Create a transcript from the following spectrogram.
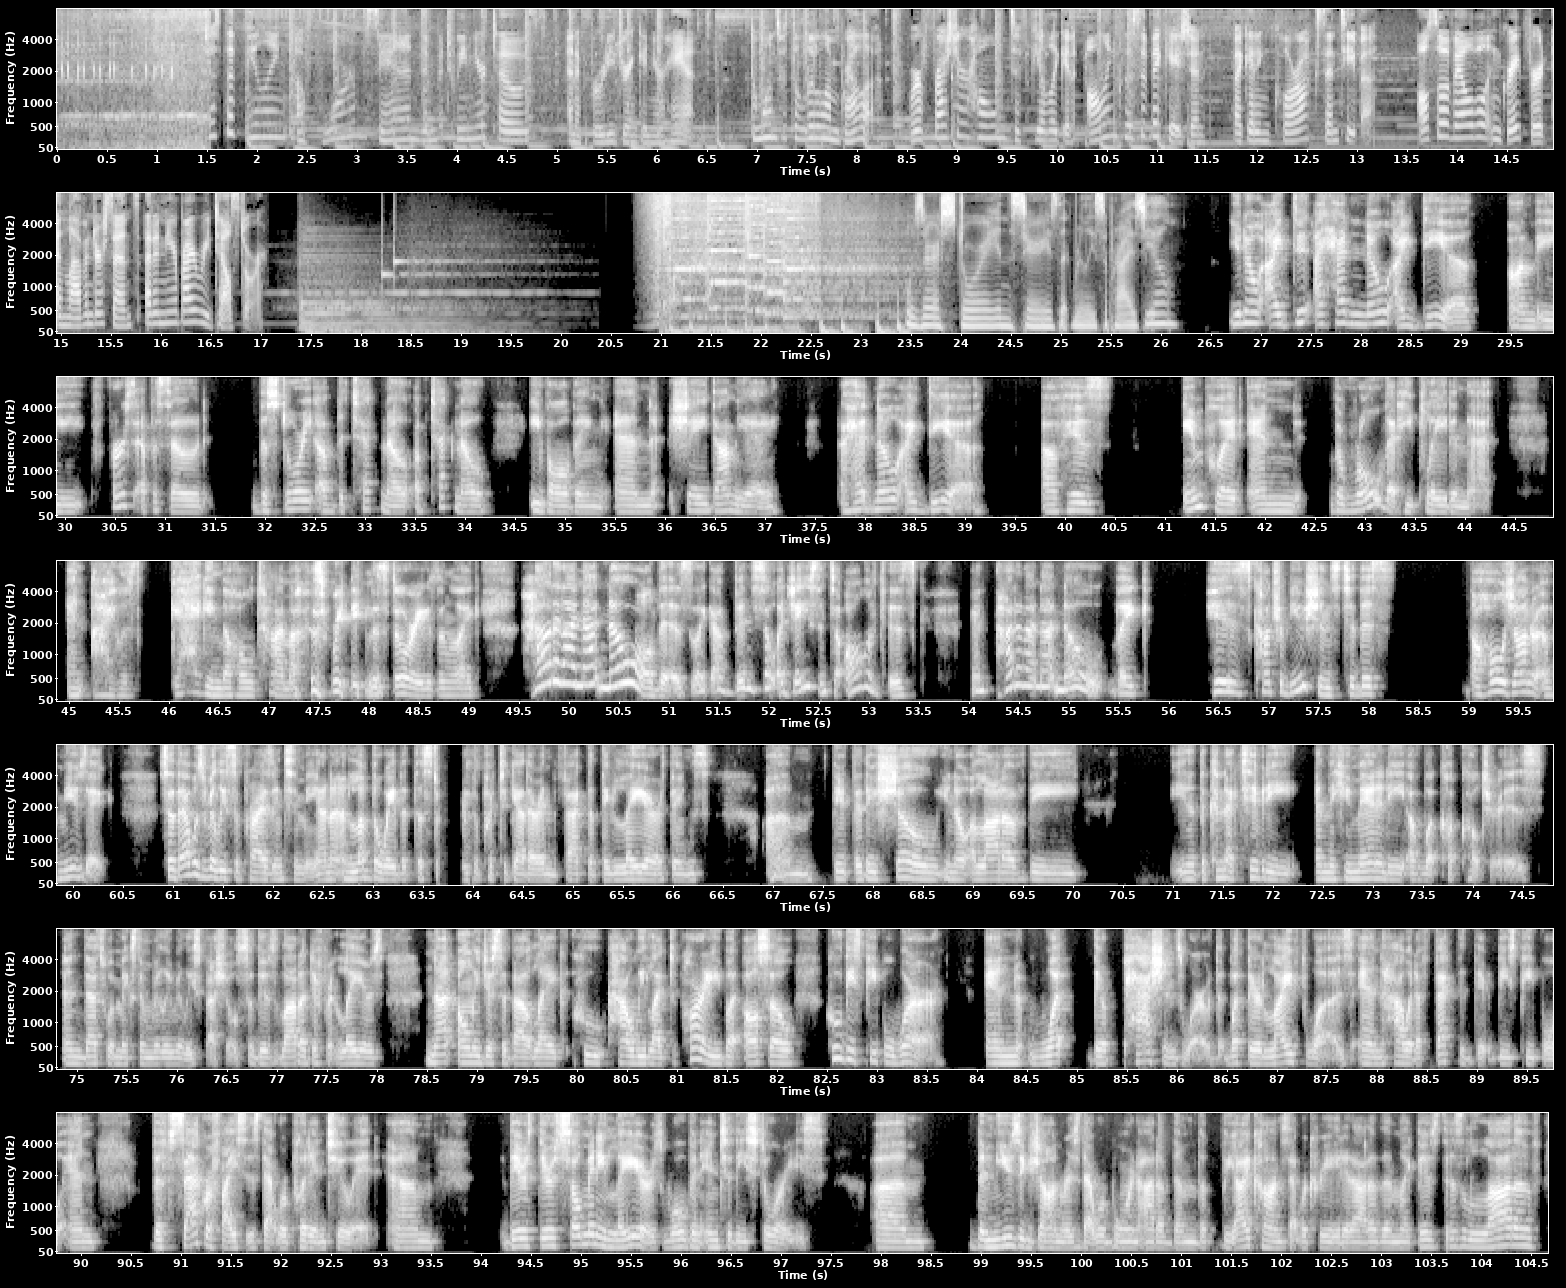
just the feeling of warm sand in between your toes and a fruity drink in your hand. The ones with the little umbrella. Refresh your home to feel like an all inclusive vacation by getting Clorox Scentiva. Also available in grapefruit and lavender scents at a nearby retail store. Was there a story in the series that really surprised you? You know, I did I had no idea on the first episode the story of the techno of techno evolving and Chez Damier. I had no idea of his input and the role that he played in that. And I was gagging the whole time I was reading the story because I'm like, how did I not know all this? Like I've been so adjacent to all of this. And how did I not know like his contributions to this a whole genre of music? So that was really surprising to me. And I, I love the way that the stories are put together and the fact that they layer things. Um, they, they show, you know, a lot of the you know the connectivity and the humanity of what club culture is and that's what makes them really really special so there's a lot of different layers not only just about like who how we like to party but also who these people were and what their passions were what their life was and how it affected their, these people and the sacrifices that were put into it um, there's there's so many layers woven into these stories um, the music genres that were born out of them, the the icons that were created out of them. Like there's there's a lot of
